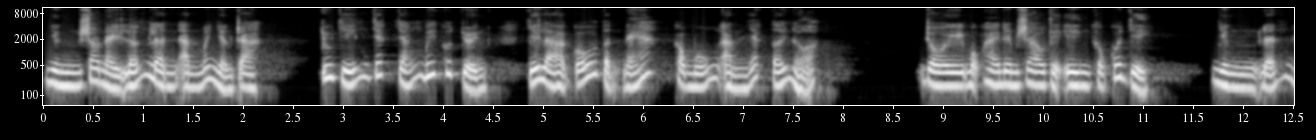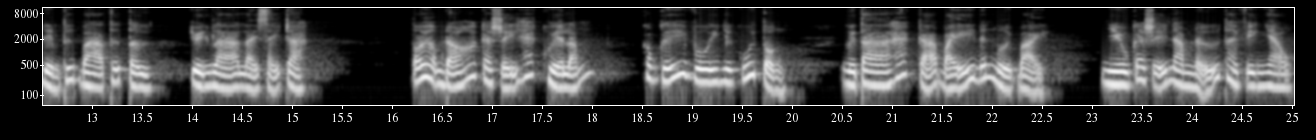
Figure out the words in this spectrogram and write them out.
Nhưng sau này lớn lên anh mới nhận ra Chú Chiến chắc chắn biết có chuyện Chỉ là cố tình né Không muốn anh nhắc tới nữa. Rồi một hai đêm sau thì yên không có gì. Nhưng đến đêm thứ ba thứ tư Chuyện lạ lại xảy ra. Tối hôm đó ca sĩ hát khuya lắm không khí vui như cuối tuần, người ta hát cả 7 đến 10 bài. Nhiều ca sĩ nam nữ thay phiên nhau,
